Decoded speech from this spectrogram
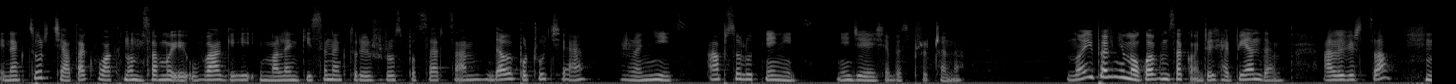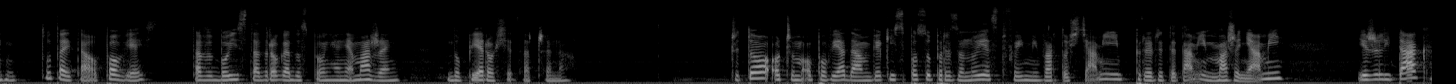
Jednak córcia, tak łaknąca mojej uwagi i maleńki synek, który już rósł pod sercem, dały poczucie, że nic, absolutnie nic nie dzieje się bez przyczyny. No i pewnie mogłabym zakończyć happy endem, ale wiesz co? Tutaj ta opowieść, ta wyboista droga do spełniania marzeń dopiero się zaczyna. Czy to, o czym opowiadam, w jakiś sposób rezonuje z Twoimi wartościami, priorytetami, marzeniami? Jeżeli tak,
